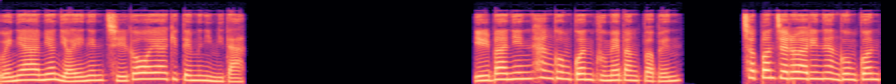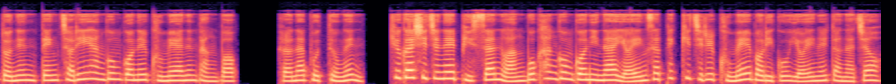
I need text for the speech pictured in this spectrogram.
왜냐하면 여행은 즐거워야 하기 때문입니다. 일반인 항공권 구매 방법은 첫 번째로 할인 항공권 또는 땡처리 항공권을 구매하는 방법. 그러나 보통은 휴가 시즌에 비싼 왕복 항공권이나 여행사 패키지를 구매해버리고 여행을 떠나죠.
